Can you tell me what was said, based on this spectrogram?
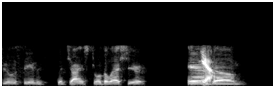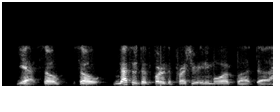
feelings seeing the, the Giants struggle last year. And Yeah. um, yeah, so so not to de- further depress you anymore, but uh,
